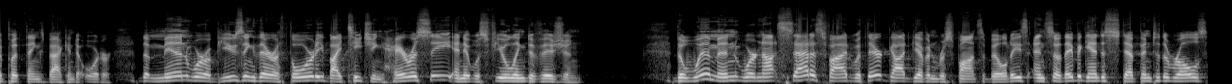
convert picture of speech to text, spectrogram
to put things back into order. The men were abusing their authority by teaching heresy, and it was fueling division. The women were not satisfied with their God given responsibilities, and so they began to step into the roles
